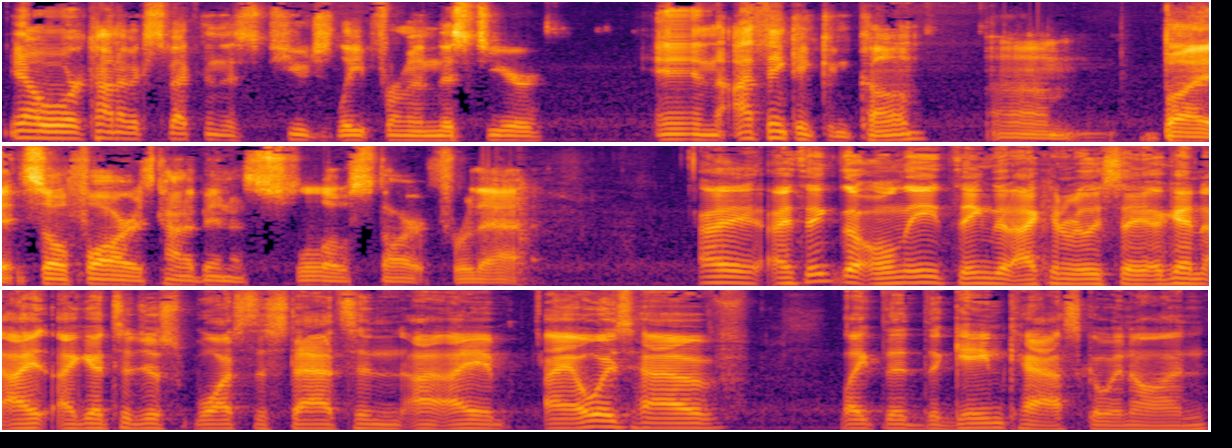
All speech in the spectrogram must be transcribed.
you know, we're kind of expecting this huge leap from him this year. And I think it can come. Um, but so far, it's kind of been a slow start for that. I, I think the only thing that I can really say again I, I get to just watch the stats and I, I I always have like the the game cast going on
